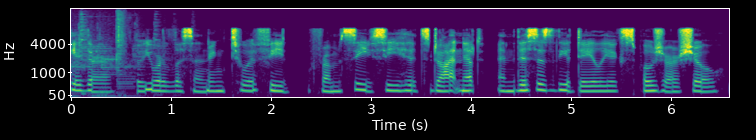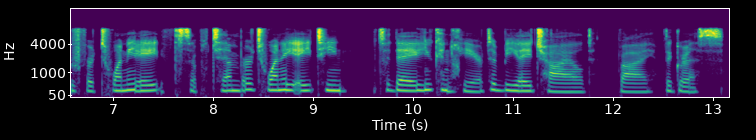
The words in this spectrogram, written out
Hey there, you are listening to a feed from cchits.net, and this is the Daily Exposure Show for 28th September 2018. Today you can hear To Be a Child by The Gris.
